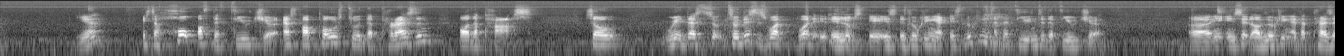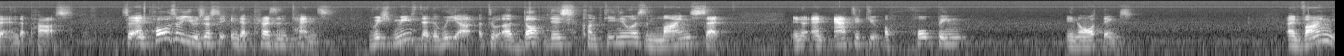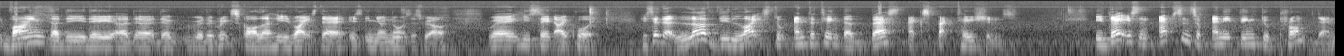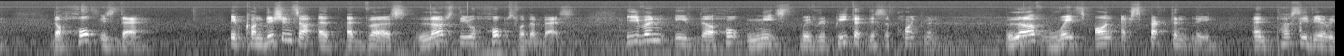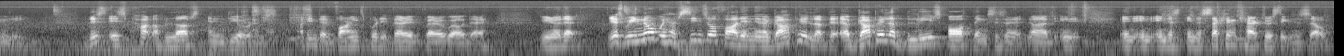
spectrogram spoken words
Yeah? It's the hope of the future as opposed to the present or the past. So, we, so, so, this is what, what it, it looks it is, is looking at. It's looking at the into the future uh, instead of looking at the present and the past. So, and Paul also uses it in the present tense, which means that we are to adopt this continuous mindset, you know, an attitude of hoping in all things. And Vine, Vine the, the, the, uh, the, the, the Greek scholar, he writes there, is in your notes as well, where he said, I quote, he said that love delights to entertain the best expectations. If there is an absence of anything to prompt them, the hope is there. If conditions are ad- adverse, love still hopes for the best. Even if the hope meets with repeated disappointment, love waits on expectantly and perseveringly. This is part of love's endurance. I think that Vines put it very, very well there. You know that yes, we know we have seen so far that in agape love that agape love believes all things, isn't it? Uh, in, in, in, in, the, in the second characteristic itself.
